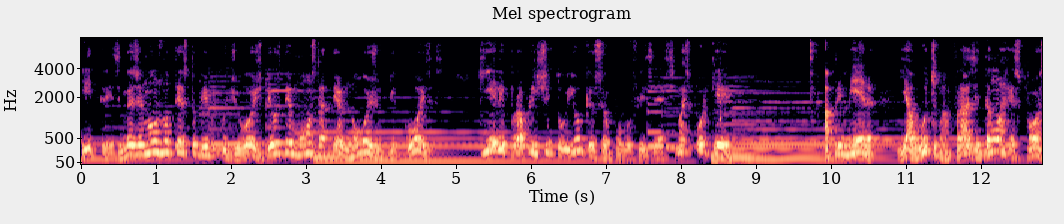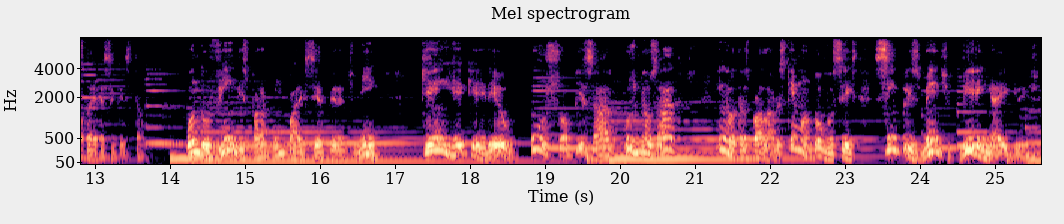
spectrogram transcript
e 13. Meus irmãos, no texto bíblico de hoje, Deus demonstra ter nojo de coisas que ele próprio instituiu que o seu povo fizesse. Mas por quê? A primeira e a última frase dão a resposta a essa questão. Quando vindes para comparecer perante mim, quem requereu pisar os meus atos? Em outras palavras, quem mandou vocês simplesmente virem à igreja?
